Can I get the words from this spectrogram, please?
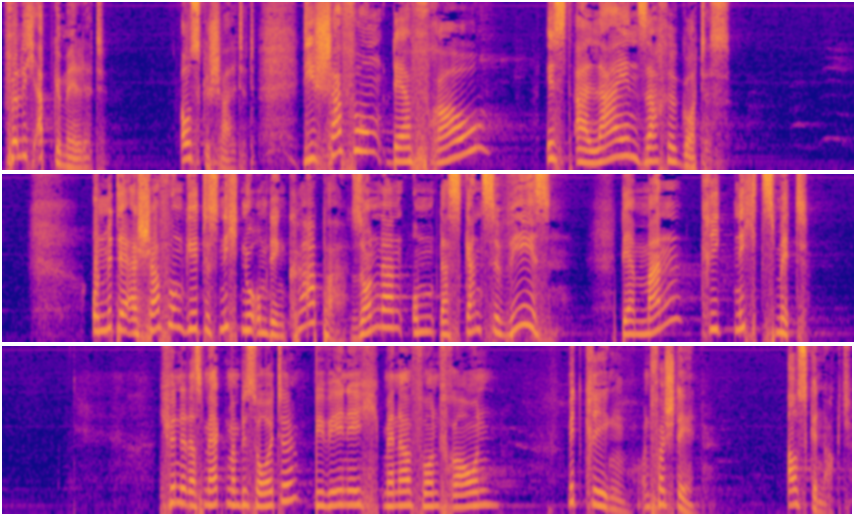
völlig abgemeldet, ausgeschaltet. Die Schaffung der Frau ist allein Sache Gottes. Und mit der Erschaffung geht es nicht nur um den Körper, sondern um das ganze Wesen. Der Mann kriegt nichts mit. Ich finde, das merkt man bis heute, wie wenig Männer von Frauen mitkriegen und verstehen. Ausgenockt.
